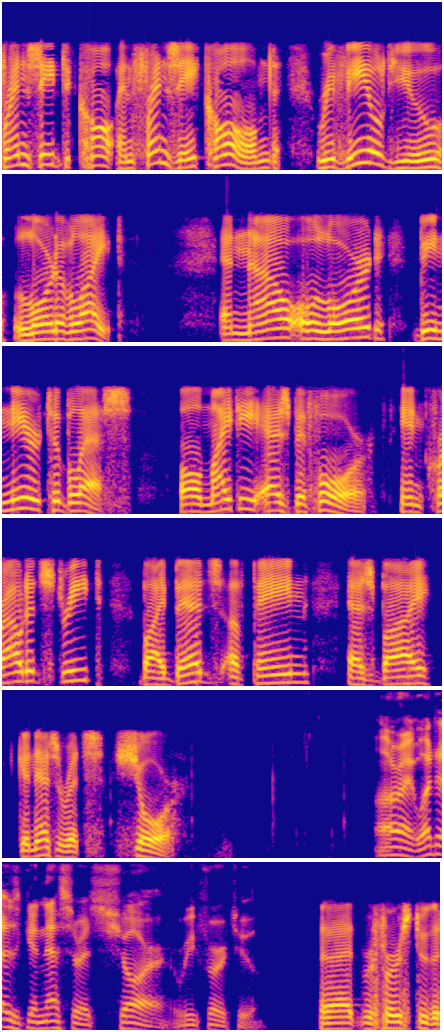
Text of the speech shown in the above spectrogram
frenzied cal- and frenzy calmed, revealed you, Lord of light. And now, O Lord, be near to bless, almighty as before, in crowded street, by beds of pain, as by Gennesaret's shore. All right, what does Gennesaret's shore refer to? That refers to the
